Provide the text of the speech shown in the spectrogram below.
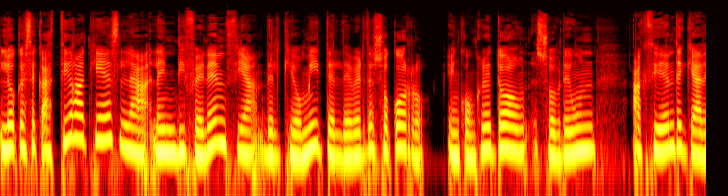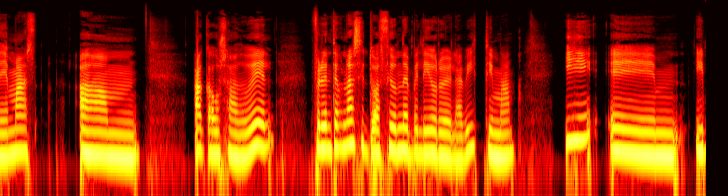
lo que se castiga aquí es la, indiferencia del que omite el deber de socorro, en concreto sobre un accidente que además ha causado él, frente a una situación de peligro de la víctima. Y, em, y,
